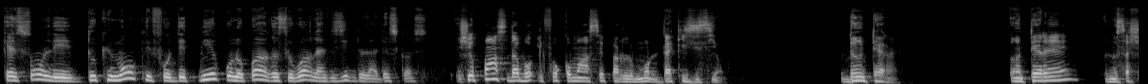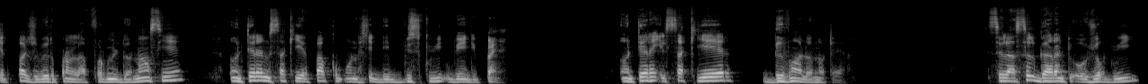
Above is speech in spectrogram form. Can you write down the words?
Quels sont les documents qu'il faut détenir pour ne pas recevoir la visite de la DESCOS? Je pense d'abord qu'il faut commencer par le mode d'acquisition d'un terrain. Un terrain ne s'achète pas, je vais reprendre la formule d'un ancien, un terrain ne s'acquiert pas comme on achète des biscuits ou bien du pain. Un terrain, il s'acquiert devant le notaire. C'est la seule garantie aujourd'hui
